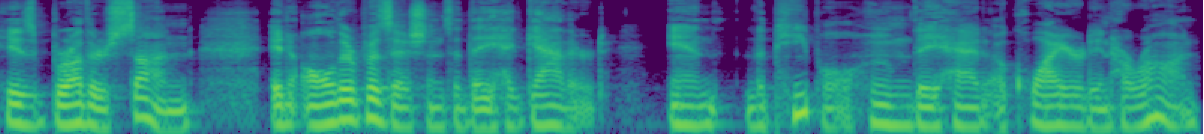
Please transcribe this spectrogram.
his brother's son, and all their possessions that they had gathered, and the people whom they had acquired in Haran,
